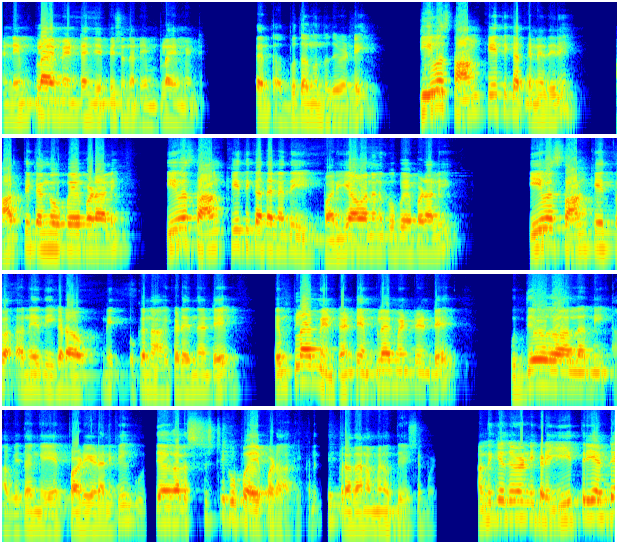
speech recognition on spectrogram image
and employment అని చెప్పేసి ఉందండి ఎంప్లాయ్మెంట్. ఎంత అద్భుతంగా ఉందో చూడండి. జీవ సాంకేతికత అనేది ఆర్థికంగా ఉపయోగపడాలి. జీవ సాంకేతికత అనేది పర్యావరణానికి ఉపయోగపడాలి. జీవ సాంకేతిక అనేది ఇక్కడ ఒక ఇక్కడ ఏంటంటే ఎంప్లాయ్మెంట్ అంటే ఎంప్లాయ్మెంట్ అంటే ఉద్యోగాలని ఆ విధంగా ఏర్పాటు చేయడానికి ఉద్యోగాల సృష్టికి ఉపయోగపడాలి. అనేది ప్రధానమైన ఉద్దేశం. అందుకే చూడండి ఇక్కడ ఈ త్రీ అంటే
